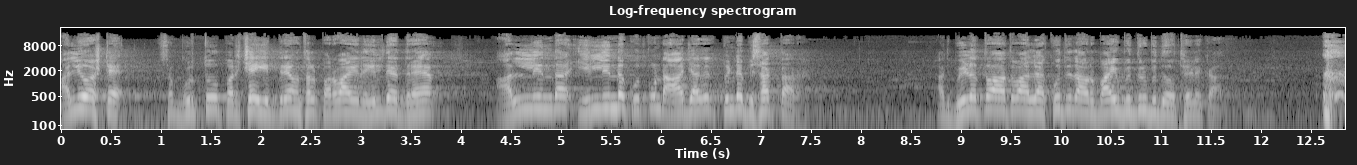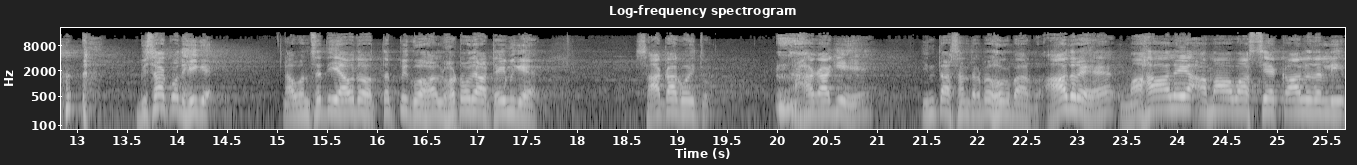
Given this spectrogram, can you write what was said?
ಅಲ್ಲಿಯೂ ಅಷ್ಟೇ. ಸ್ವಲ್ಪ ಗುರುತು, ಪರಿಚಯ ಇದ್ದರೆ ಒಂದು ಸ್ವಲ್ಪ ಪರವಾಗಿಲ್ಲ. ಇಲ್ಲದೇ ಇದ್ದರೆ ಅಲ್ಲಿಂದ, ಇಲ್ಲಿಂದ ಕೂತ್ಕೊಂಡು ಆ ಜಾಗಕ್ಕೆ ಪಿಂಡ ಬಿಸಾಕ್ತಾರೆ. ಅದು ಬೀಳುತ್ತೋ ಅಥವಾ ಅಲ್ಲಿ ಕೂತಿದ್ದ ಅವ್ರ ಬಾಯಿ ಬಿದ್ದರೂ ಬಿದ್ದು ಅಂತ ಹೇಳಿ ಕಾಲ ಬಿಸಾಕೋದು ಹೀಗೆ. ನಾವು ಒಂದು ಸತಿ ಯಾವುದೋ ತಪ್ಪಿಗೋ ಅಲ್ಲಿ ಹೊಟ್ಟೋದೆ ಆ ಟೈಮಿಗೆ ಸಾಕಾಗೋಯ್ತು. ಹಾಗಾಗಿ ಇಂಥ ಸಂದರ್ಭ ಹೋಗಬಾರ್ದು. ಆದರೆ ಮಹಾಲಯ ಅಮಾವಾಸ್ಯೆ ಕಾಲದಲ್ಲಿ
